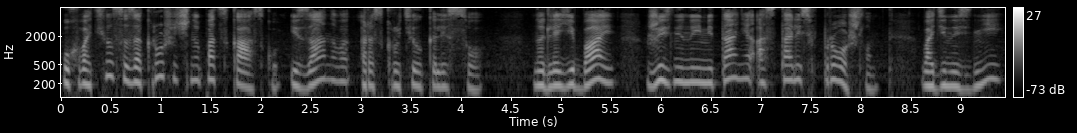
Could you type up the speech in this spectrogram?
ухватился за крошечную подсказку и заново раскрутил колесо. Но для Ебай жизненные метания остались в прошлом. В один из дней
